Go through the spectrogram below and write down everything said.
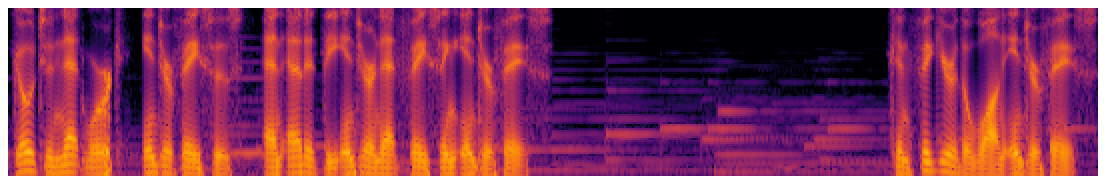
Go to Network, Interfaces, and edit the Internet-facing interface. Configure the WAN interface.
